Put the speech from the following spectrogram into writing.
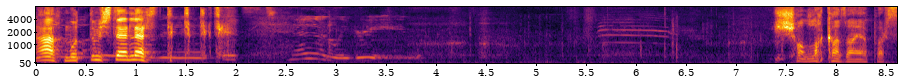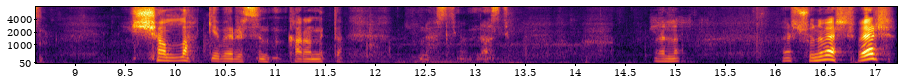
Al mutlu müşteriler. Tık tık tık tık. İnşallah kaza yaparsın. İnşallah geberirsin karanlıkta. Lastik, lastik. Ver lan. Ver şunu ver. Ver.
